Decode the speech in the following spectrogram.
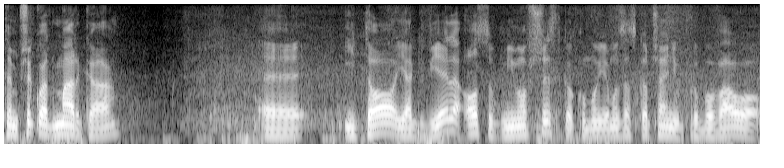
ten przykład Marka e, i to, jak wiele osób mimo wszystko ku mojemu zaskoczeniu próbowało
